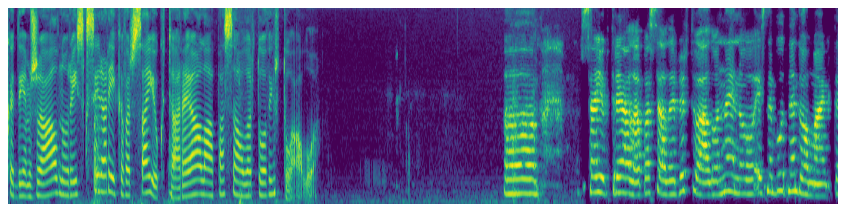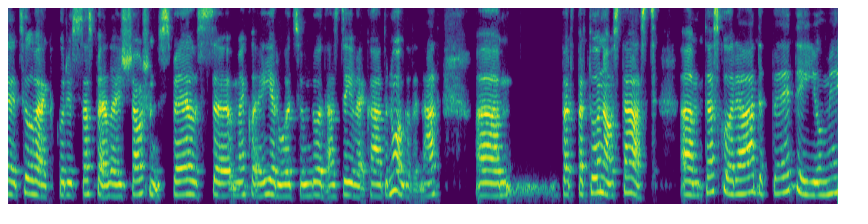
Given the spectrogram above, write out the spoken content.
ka, diemžēl, nu, risks ir arī, ka var sajukt tā reālā pasaule ar to virtuālo. Uh, sajūgt reālā pasaulē ar virtuālo. Nē, nu, es nebūtu nedomāju, ka cilvēki, kuri saspēlējuši šaušanas spēles, meklē ieroci un dodas dzīvē kādu nogalināt. Um, par, par to nav stāsts. Um, tas, ko rāda pētījumi,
